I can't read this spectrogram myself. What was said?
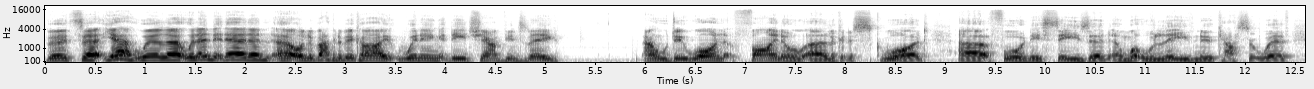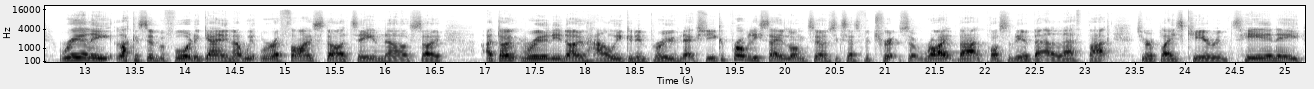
but uh, yeah, we'll uh, we'll end it there then uh, on the back of the big eye, winning the Champions League and we'll do one final uh, look at the squad uh, for this season and what we'll leave Newcastle with. Really, like I said before the game, like we, we're a five-star team now, so I don't really know how we could improve next year. You could probably say long-term success for Trips at right back, possibly a better left back to replace Kieran Tierney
